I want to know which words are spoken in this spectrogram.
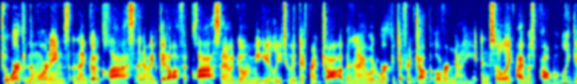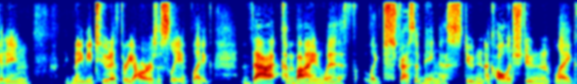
to work in the mornings and i'd go to class and i would get off at class and i would go immediately to a different job and i would work a different job overnight. And so like i was probably getting maybe two to three hours of sleep. Like that combined with like stress of being a student a college student like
